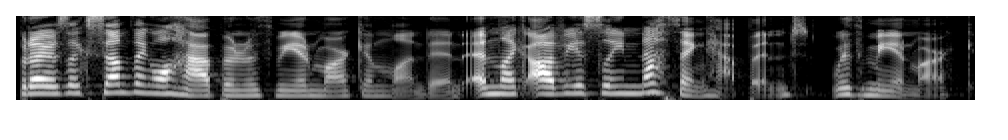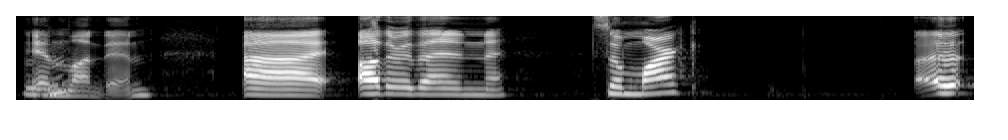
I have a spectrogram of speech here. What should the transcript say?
But i was like something will happen with me and mark in london and like obviously nothing happened with me and mark in Mm-hmm. london uh other than so mark a,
